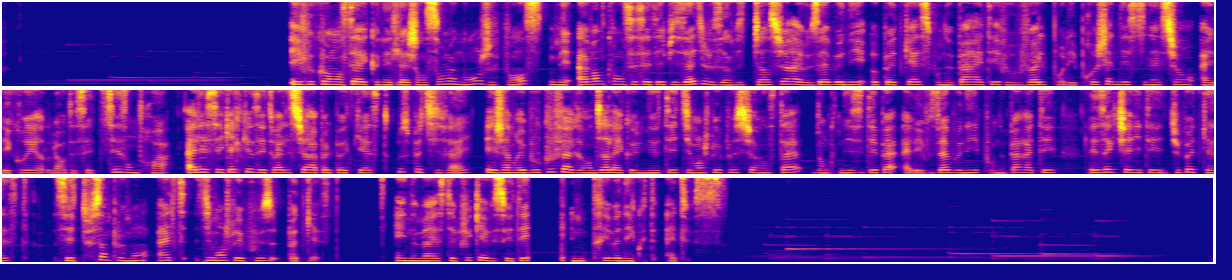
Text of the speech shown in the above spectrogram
Et vous commencez à connaître la chanson maintenant, je pense, mais avant de commencer cet épisode, je vous invite bien sûr à vous abonner au podcast pour ne pas rater vos vols pour les prochaines destinations à découvrir lors de cette saison 3, à laisser quelques étoiles sur Apple Podcast ou Spotify, et j'aimerais beaucoup faire grandir la communauté Dimanche Pépouze sur Insta, donc n'hésitez pas à aller vous abonner pour ne pas rater les actualités du podcast. C'est tout simplement at Dimanche Pépouze Podcast. Et il ne me reste plus qu'à vous souhaiter une très bonne écoute à tous.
